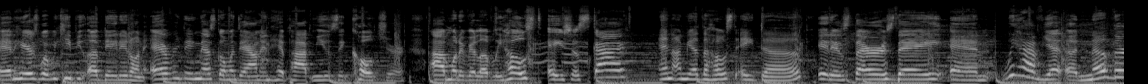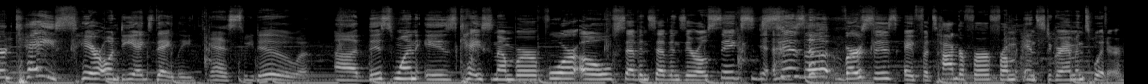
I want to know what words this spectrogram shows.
and here's where we keep you updated on everything that's going down in hip hop music culture. I'm one of your lovely hosts, Asia Sky. And I'm your other host, A Dub. It is Thursday, and we have yet another case here on DX Daily. Yes, we do. Uh, this one is case number 407706 SZA versus a photographer from Instagram and Twitter.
